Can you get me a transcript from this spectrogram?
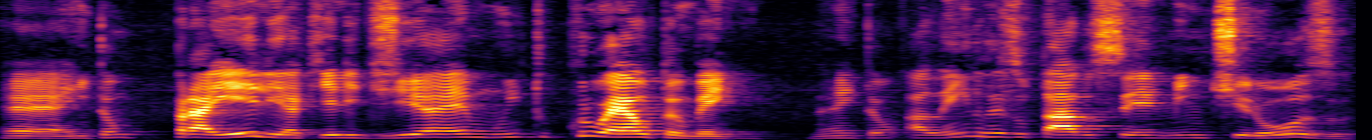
É, então, para ele, aquele dia é muito cruel também. Né? Então, além do resultado ser mentiroso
